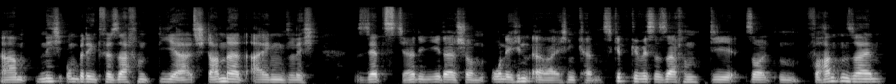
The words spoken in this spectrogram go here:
Ähm, nicht unbedingt für Sachen, die ihr als Standard eigentlich setzt, ja, die jeder schon ohnehin erreichen kann. Es gibt gewisse Sachen, die sollten vorhanden sein.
